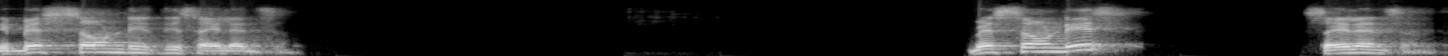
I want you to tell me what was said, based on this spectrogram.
The best sound is the silence best sound is silence ಅಂತ.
